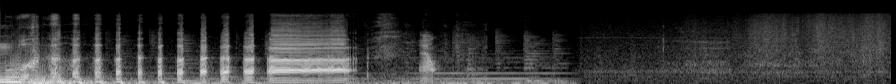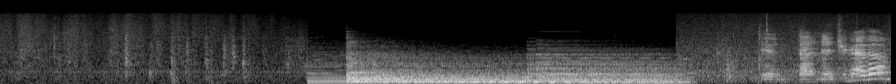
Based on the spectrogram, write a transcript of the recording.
Ow. Dude, that nature guy though?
